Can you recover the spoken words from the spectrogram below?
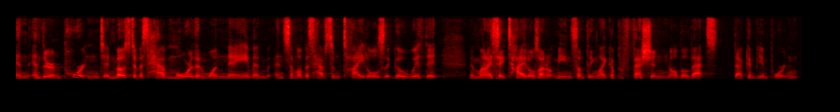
and, and they're important, and most of us have more than one name, and, and some of us have some titles that go with it. And when I say titles, I don't mean something like a profession, although that's, that can be important.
